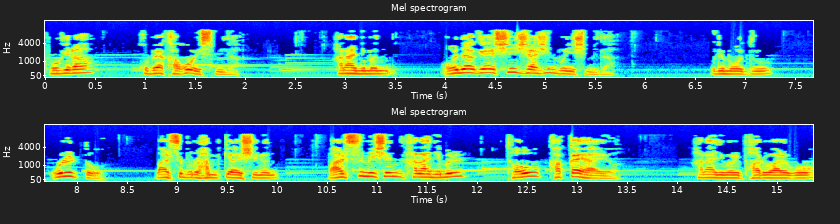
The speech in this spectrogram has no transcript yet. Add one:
복이라 고백하고 있습니다. 하나님은 언약에 신실하신 분이십니다. 우리 모두 오늘도 말씀으로 함께 하시는 말씀이신 하나님을 더욱 가까이 하여 하나님을 바로 알고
